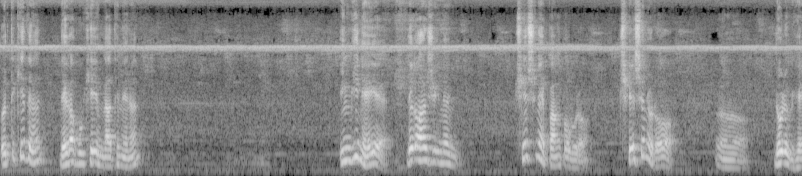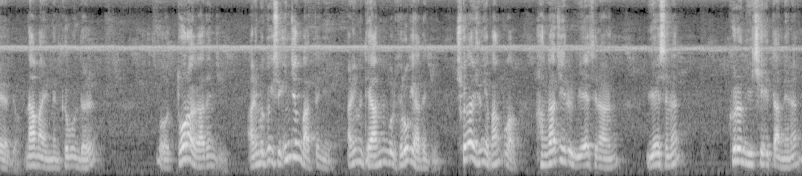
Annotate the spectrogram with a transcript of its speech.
어떻게든 내가 국회의원 같으면은 임기 내에 내가 할 수 있는 최선의 방법으로 최선으로 어, 노력해야죠. 남아 있는 그분들 뭐 돌아가든지 아니면 거기서 인정받든지 아니면 대한민국으로 들어오게 하든지 세 가지 중에 방법 한 가지를 위해서는 위해서는 그런 위치에 있다면은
